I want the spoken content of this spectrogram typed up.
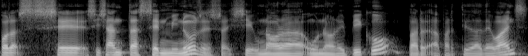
posa 60-100 minuts, és així, una hora, una hora i pico per, a partir de 10 anys,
